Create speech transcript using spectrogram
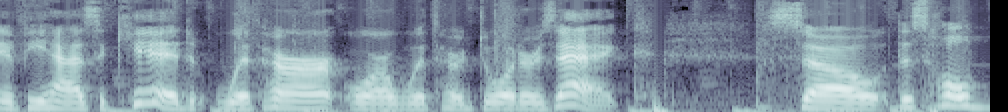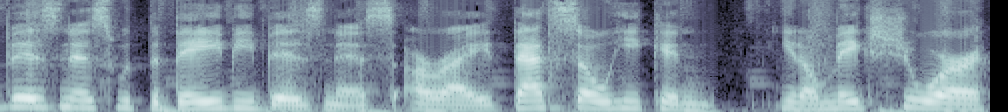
if he has a kid with her or with her daughter's egg. So, this whole business with the baby business, all right, that's so he can, you know, make sure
